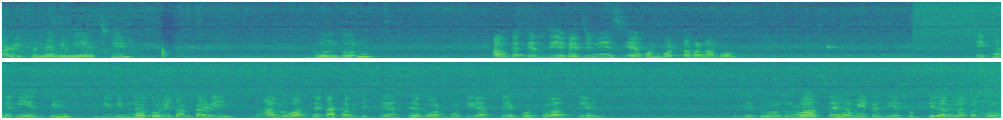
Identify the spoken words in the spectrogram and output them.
আর এখানে আমি নিয়েছি দুন্দুল হালকা তেল দিয়ে বেজে নিয়েছি, এখন ভর্তা বানাবো। এখানে নিয়েছি। বিভিন্ন তরি তরকারি, আলু আছে, কাঁঠাল বিচি আছে, বরবটি আছে, কচু আছে। যে ধুন্দুলো আছে, আমি এটা দিয়ে শুটকি রান্না করব।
